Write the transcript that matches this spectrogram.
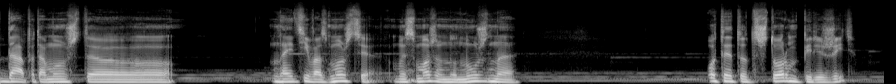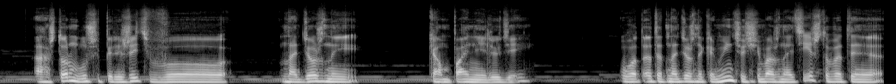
да, потому что найти возможности мы сможем, но нужно вот этот шторм пережить. А шторм лучше пережить в надежной компании людей. Вот этот надежный комьюнити очень важно найти, чтобы это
